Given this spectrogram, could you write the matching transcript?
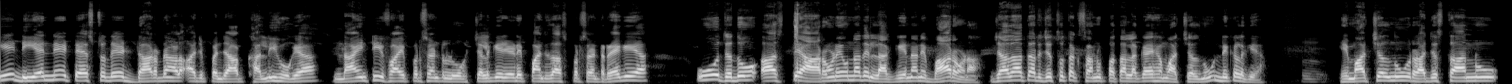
ਇਹ ਡੀਐਨਏ ਟੈਸਟ ਦੇ ਡਰ ਨਾਲ ਅੱਜ ਪੰਜਾਬ ਖਾਲੀ ਹੋ ਗਿਆ। 95% ਲੋਕ ਚਲ ਗਏ, ਜਿਹੜੇ 5-10% ਰਹਿ ਗਏ ਆ। ਉਹ ਜਦੋਂ ਆਸ ਤਿਉਹਾਰ ਆਉਣੇ ਉਹਨਾਂ ਦੇ ਲਾਗੇ ਇਹਨਾਂ ਨੇ ਬਾਹਰ ਆਉਣਾ। ਜ਼ਿਆਦਾਤਰ ਜਿੱਥੋਂ ਤੱਕ ਸਾਨੂੰ ਪਤਾ ਲੱਗਾ, ਇਹ ਹਿਮਾਚਲ ਨੂੰ ਨਿਕਲ ਗਿਆ। ਹਿਮਾਚਲ ਨੂੰ, ਰਾਜਸਥਾਨ ਨੂੰ,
